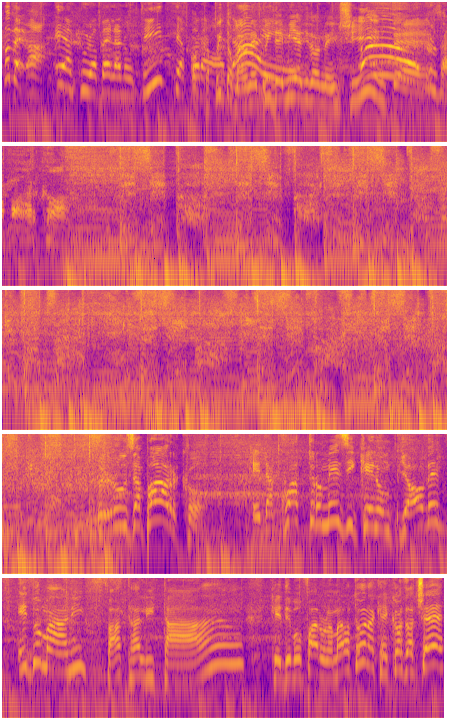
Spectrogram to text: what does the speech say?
Vabbè, ma è anche una bella notizia, Ho però! capito, ma è dai. un'epidemia di donne Ah, incinte! brusa porco! Brusa porco! È da quattro mesi che non piove e domani, fatalità, che devo fare una maratona, che cosa c'è?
